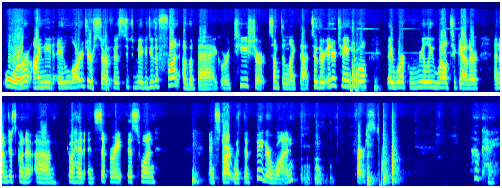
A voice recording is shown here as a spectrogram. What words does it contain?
or I need a larger surface to maybe do the front of a bag or a t-shirt, something like that. So they're interchangeable. They work really well together. And I'm just going to um, go ahead and separate this one and start with the bigger one first. Okay.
